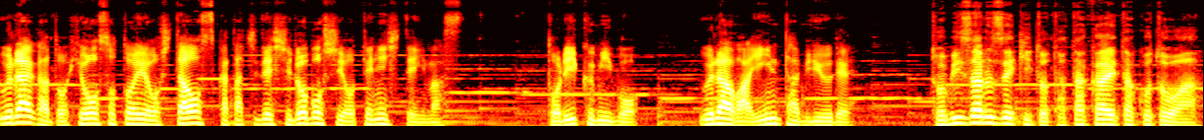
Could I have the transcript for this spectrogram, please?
裏が土俵外へ押し倒す形で白星を手にしています取り組み後裏はインタビューで飛猿関と戦えたことは、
